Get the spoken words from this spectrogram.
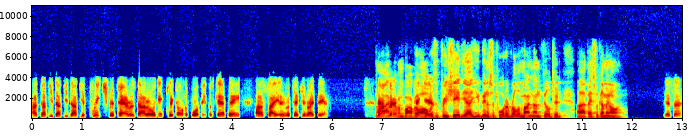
uh, www.breachrepairers.org and click on the Poor People's Campaign uh, site, and it'll take you right there. God All right, bless. Reverend Barber, always appreciate uh, you being a supporter of Roland Martin Unfiltered. Uh, thanks for coming on. Yes, sir.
